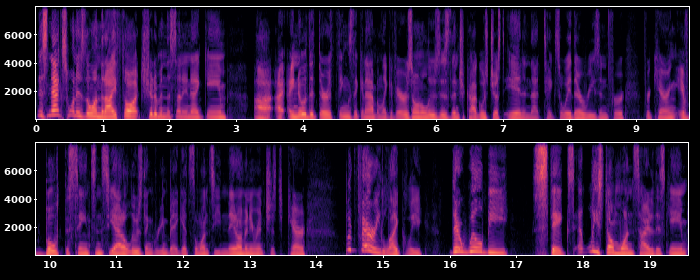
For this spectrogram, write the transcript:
This next one is the one that I thought should have been the Sunday night game. Uh, I, I, know that there are things that can happen, like if Arizona loses, then Chicago's just in, and that takes away their reason for for caring. If both the Saints and Seattle lose, then Green Bay gets the one seed, and they don't have any interest to care. But very likely, there will be stakes, at least on one side of this game.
